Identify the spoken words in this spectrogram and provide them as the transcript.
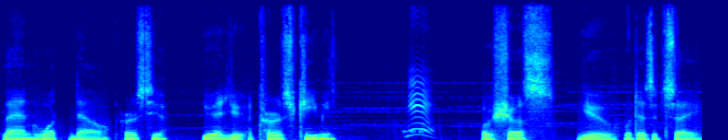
Planned what now? Curse you? You and your curse Kimi? Oh, shush you. What does it say?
